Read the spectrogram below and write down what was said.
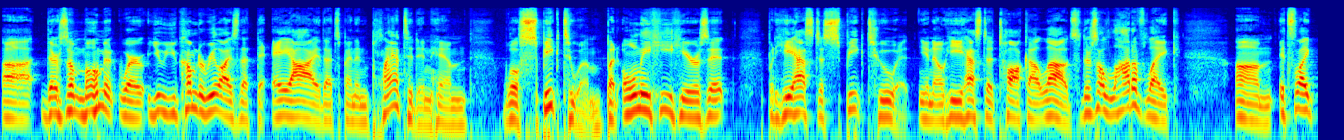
uh, there's a moment where you you come to realize that the AI that's been implanted in him will speak to him, but only he hears it. But he has to speak to it. You know, he has to talk out loud. So there's a lot of like. Um, it's like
